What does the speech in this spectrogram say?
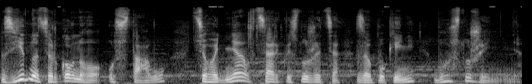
Згідно церковного уставу, цього дня в церкві служаться завпокійні богослужіння.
